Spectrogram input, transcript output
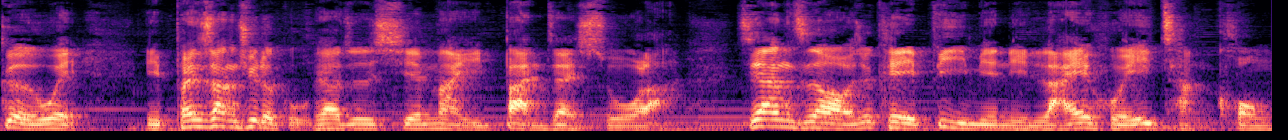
各位，你喷上去的股票就是先卖一半再说啦，这样子哦就可以避免你来回一场空，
